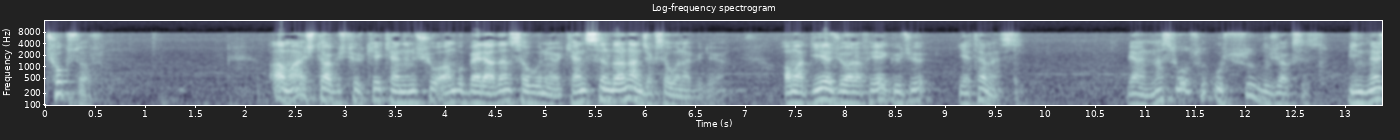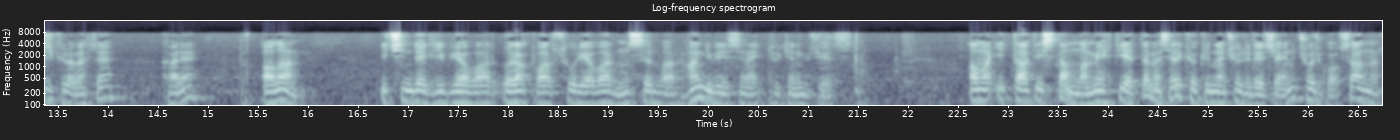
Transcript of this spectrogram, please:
Çok zor. Ama işte tabii Türkiye kendini şu an bu beladan savunuyor. Kendi sınırlarını ancak savunabiliyor. Ama diğer coğrafyaya gücü yetemez. Yani nasıl olsun uçsuz bucaksız binlerce kilometre kare alan içinde Libya var, Irak var, Suriye var, Mısır var. Hangi birisine Türkiye'nin gücü yetsin? Ama İttihat-ı İslam'la, Mehdiyetle mesele kökünden çözüleceğini çocuk olsa anlar.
